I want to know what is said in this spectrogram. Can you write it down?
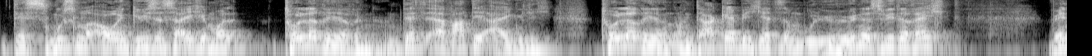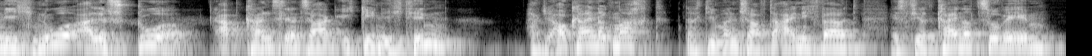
das muss man auch in gewisser Seiche mal tolerieren. Und das erwarte ich eigentlich. Tolerieren. Und da gebe ich jetzt am Uli Hoeneß wieder recht. Wenn ich nur alles stur abkanzle und sage, ich gehe nicht hin, hat ja auch keiner gemacht, dass die Mannschaft einig wird. Es fährt keiner zu wem.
